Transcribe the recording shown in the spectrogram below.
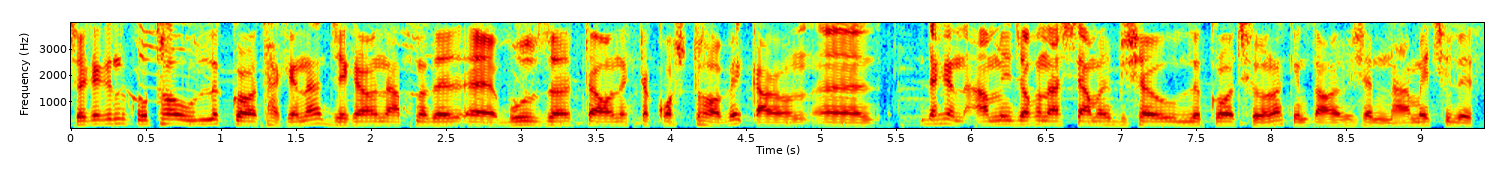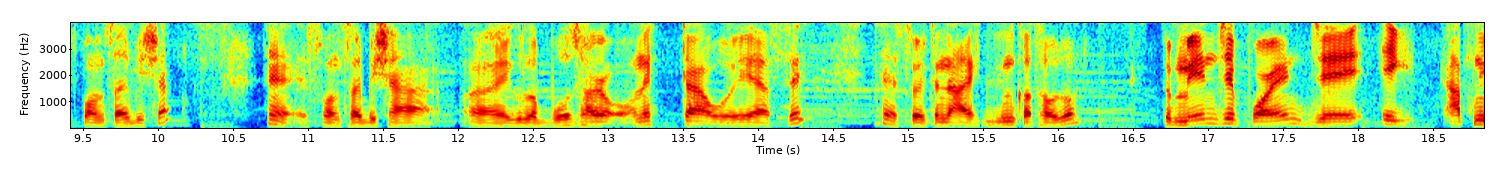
সেটা কিন্তু কোথাও উল্লেখ করা থাকে না, যে কারণে আপনাদের বুঝতে অনেকটা কষ্ট হবে। কারণ দেখেন, আমি যখন আসছি, আমার বিষয় উল্লেখ করা ছিল না, কিন্তু আমার বিষয়ের নামে ছিল স্পন্সার বিষয়। হ্যাঁ স্পন্সার বিষয় এগুলো বোঝার অনেকটা ওয়ে আছে। হ্যাঁ সো এটা নিয়ে আরেকদিন কথা বলব। তো মেন যে পয়েন্ট যে এই, আপনি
